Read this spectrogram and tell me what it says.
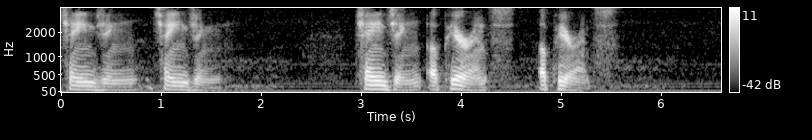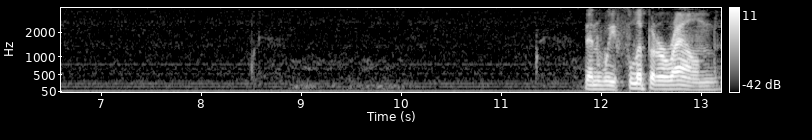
changing, changing, changing appearance, appearance. Then we flip it around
